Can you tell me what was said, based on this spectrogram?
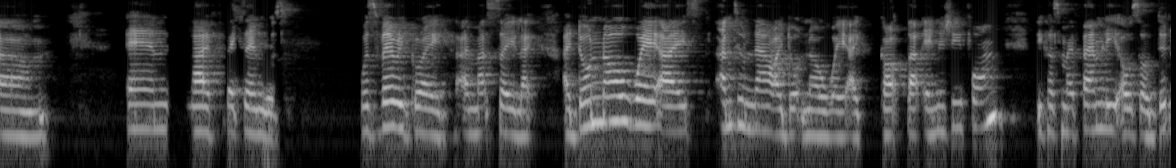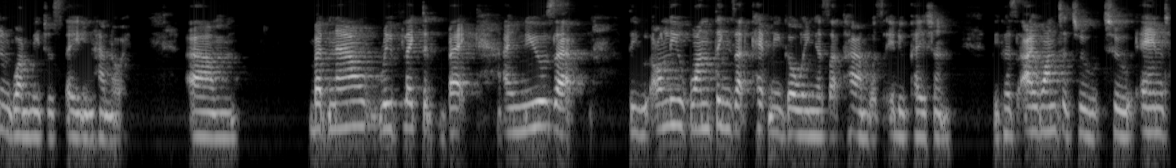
Um, and life back then was was very great. I must say, like I don't know where I until now I don't know where I got that energy from because my family also didn't want me to stay in Hanoi. Um, but now reflected back, I knew that the only one thing that kept me going at that time was education because I wanted to to end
